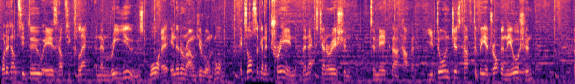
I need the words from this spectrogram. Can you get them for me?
What it helps you do is helps you collect and then reuse water in and around your own home. It's also going to train the next generation to make that happen. You don't just have to be a drop in the ocean, Uh,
